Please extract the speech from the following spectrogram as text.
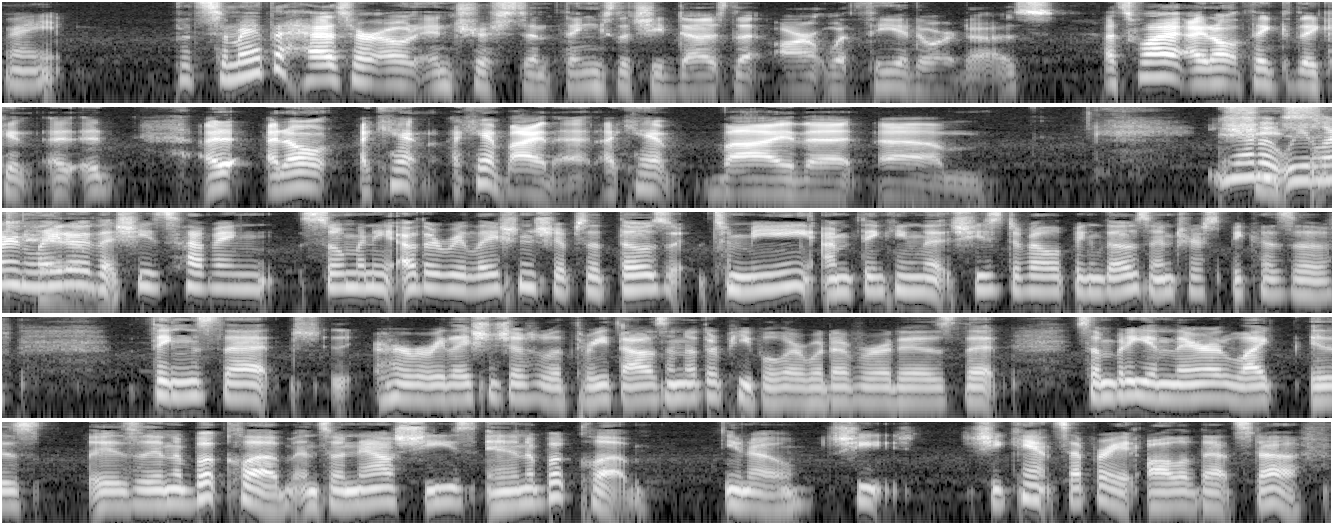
right But Samantha has her own interests and things that she does that aren't what Theodore does. That's why I don't think they can. It, it, I I don't. I can't. I can't buy that. I can't buy that. Um, Yeah, but we learn later that she's having so many other relationships that those, to me, I'm thinking that she's developing those interests because of things that sh- her relationships with 3000 other people or whatever it is that somebody in there like is is in a book club. And so now she's in a book club. You know she she can't separate all of that stuff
